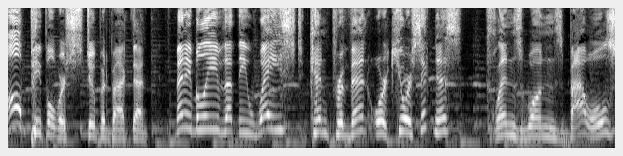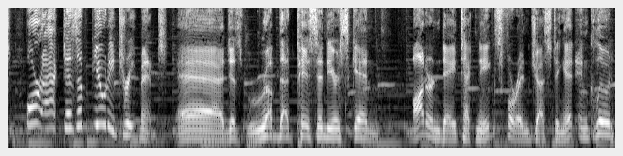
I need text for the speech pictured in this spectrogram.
All people were stupid back then. Many believe that the waste can prevent or cure sickness, cleanse one's bowels, or act as a beauty treatment. Yeah, just rub that piss into your skin. Modern day techniques for ingesting it include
